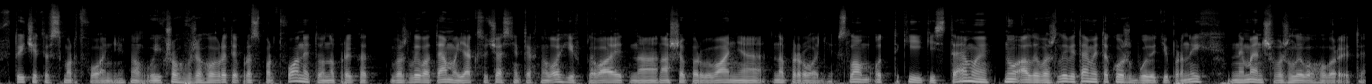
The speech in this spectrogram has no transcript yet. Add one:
втичити в смартфоні. Ну, якщо вже говорити про смартфони, то, наприклад, важлива тема, як сучасні технології впливають на наше перебування на природі. Словом, от такі якісь теми. Ну але важливі теми також будуть і про них не менш важливо говорити.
